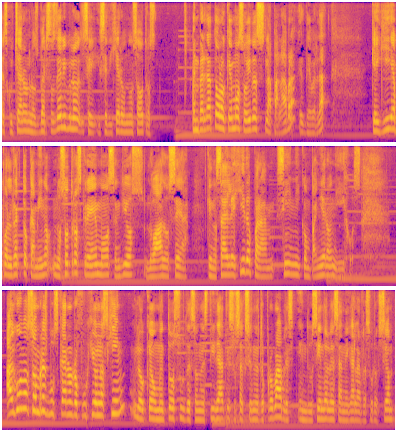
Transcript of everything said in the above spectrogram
escucharon los versos del libro y se, y se dijeron unos a otros. En verdad todo lo que hemos oído es la palabra, de verdad, que guía por el recto camino. Nosotros creemos en Dios, loado sea que nos ha elegido para sí ni compañero ni hijos. Algunos hombres buscaron refugio en los Jin, lo que aumentó su deshonestidad y sus acciones reprobables, induciéndoles a negar la resurrección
